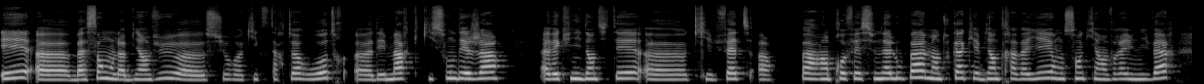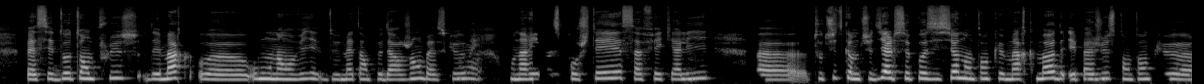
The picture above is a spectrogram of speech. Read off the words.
Et bah, ça, on l'a bien vu sur Kickstarter ou autres, des marques qui sont déjà avec une identité qui est faite, alors par un professionnel ou pas, mais en tout cas qui est bien travaillé, on sent qu'il y a un vrai univers, bah, c'est d'autant plus des marques euh, où on a envie de mettre un peu d'argent parce que on arrive à se projeter, ça fait quali. Mmh. Euh, tout de suite, comme tu dis, elle se positionne en tant que marque mode et pas mmh. juste en tant que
